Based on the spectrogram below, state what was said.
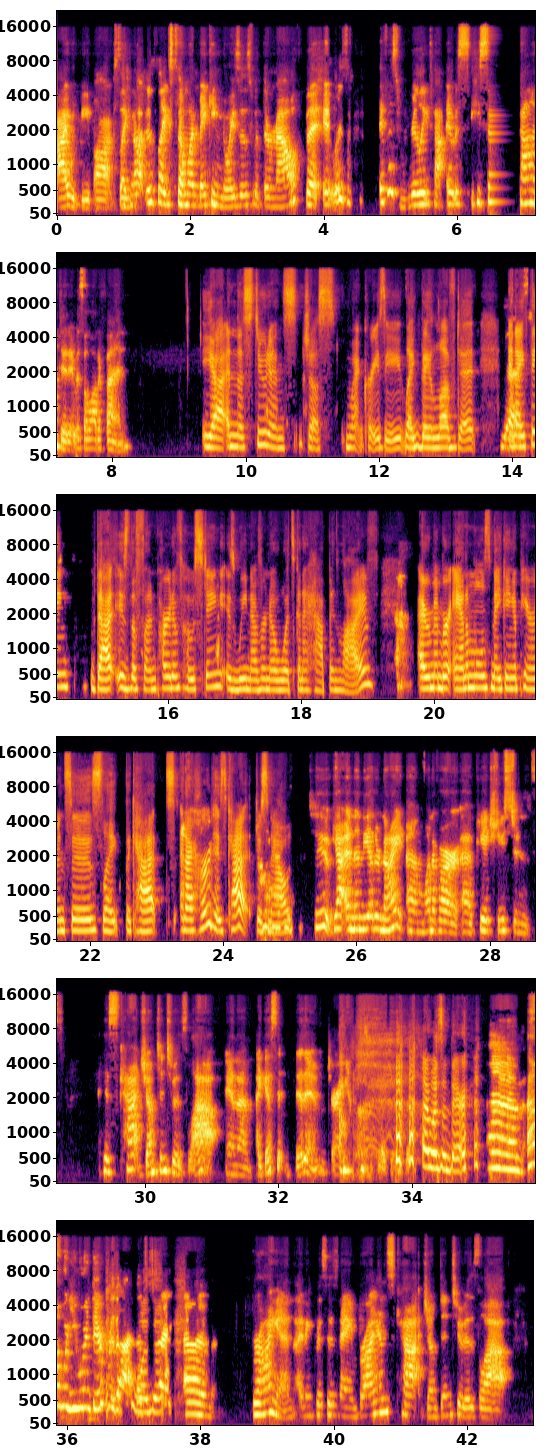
i would beatbox like not just like someone making noises with their mouth but it was it was really ta- it was he's so talented. It was a lot of fun. Yeah and the students just went crazy. Like they loved it. Yes. and i think that is the fun part of hosting is we never know what's going to happen live i remember animals making appearances like the cats and i heard his cat just oh, now too. Yeah, and then the other night, um, one of our uh, PhD students, his cat jumped into his lap, and um, I guess it bit him during. I wasn't there. Um. Oh, well, you weren't there for that. was it? Right. Um, Brian, I think was his name. Brian's cat jumped into his lap,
